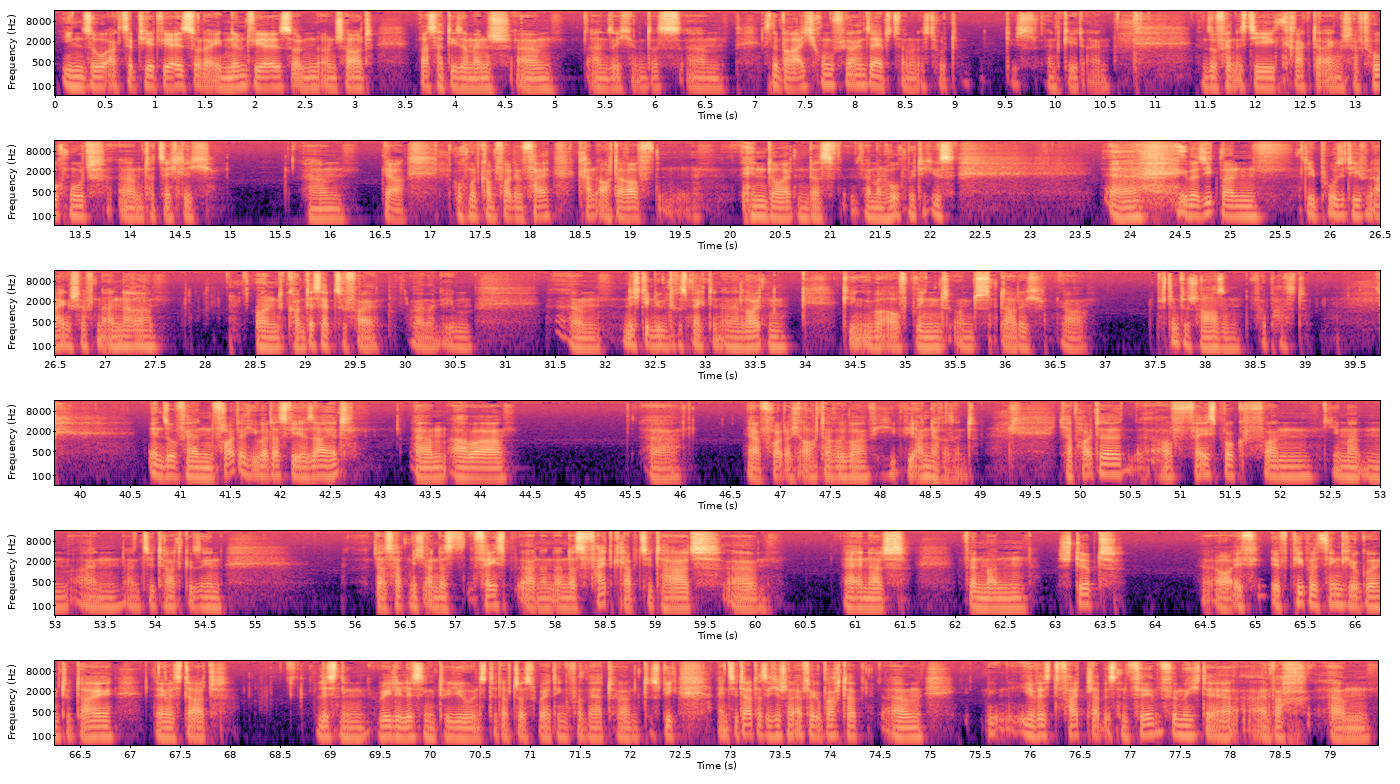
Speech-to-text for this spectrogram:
ihn so akzeptiert, wie er ist oder ihn nimmt, wie er ist und, und schaut, was hat dieser Mensch ähm, an sich. Und das ähm, ist eine Bereicherung für einen selbst, wenn man das tut. Dies entgeht einem. Insofern ist die Charaktereigenschaft Hochmut ähm, tatsächlich, ähm, ja, Hochmut kommt vor dem Fall, kann auch darauf hindeuten, dass wenn man hochmütig ist, äh, übersieht man die positiven Eigenschaften anderer und kommt deshalb zu Fall, weil man eben ähm, nicht genügend Respekt den anderen Leuten gegenüber aufbringt und dadurch ja bestimmte Chancen verpasst. Insofern freut euch über das, wie ihr seid, ähm, aber äh, ja, freut euch auch darüber, wie, wie andere sind. Ich habe heute auf Facebook von jemandem ein, ein Zitat gesehen, das hat mich an das, Face, an, an das Fight Club Zitat äh, erinnert, wenn man stirbt, or if, if people think you're going to die, they will start listening, really listening to you instead of just waiting for their turn to speak. Ein Zitat, das ich hier schon öfter gebracht habe. Ähm, ihr wisst, Fight Club ist ein Film für mich, der einfach ähm,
